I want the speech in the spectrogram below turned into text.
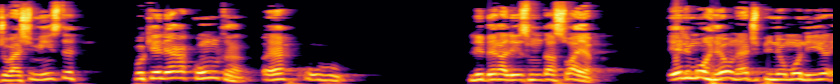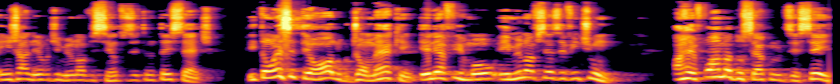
de Westminster porque ele era contra é, o liberalismo da sua época. Ele morreu né, de pneumonia em janeiro de 1937. Então, esse teólogo, John Macken, ele afirmou em 1921: a reforma do século XVI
